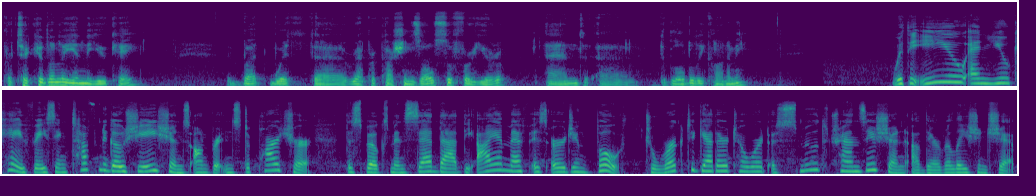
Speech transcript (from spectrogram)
particularly in the UK but with uh, repercussions also for Europe and uh, the global economy. With the EU and UK facing tough negotiations on Britain's departure, the spokesman said that the IMF is urging both to work together toward a smooth transition of their relationship.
